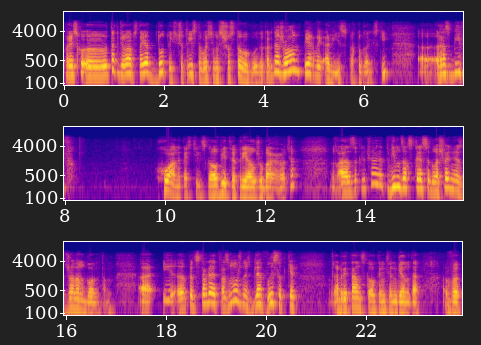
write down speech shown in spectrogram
происход... Так дела обстоят до 1386 года, когда Жоан I Авис, португальский, разбив Хуана Кастильского в битве при Алжубарроте, заключает Виндзорское соглашение с Джоном Гонтом и предоставляет возможность для высадки британского контингента в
